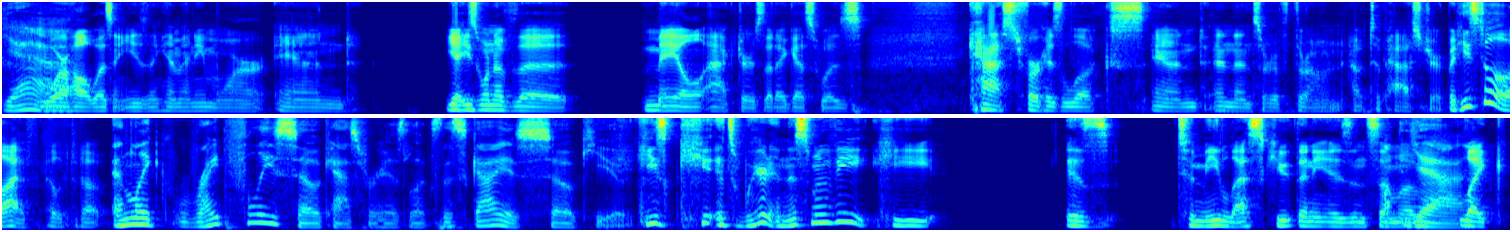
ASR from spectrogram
Yeah. Warhol wasn't using him anymore and yeah, he's one of the male actors that I guess was cast for his looks and and then sort of thrown out to pasture. But he's still alive. I looked it up. And like rightfully so cast for his looks. This guy is so cute. He's cute. It's weird in this movie. He is to me less cute than he is in some of Yeah. like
